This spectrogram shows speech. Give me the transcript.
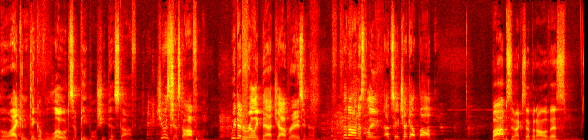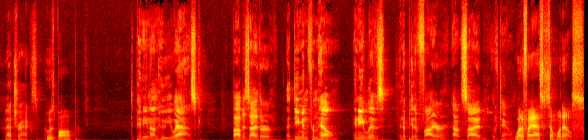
Oh, I can think of loads of people she pissed off. She was just awful. We did a really bad job raising her. But honestly, I'd say check out Bob. Bob's mixed up in all of this. That tracks. Who's Bob? Depending on who you ask, Bob is either a demon from hell and he lives in a pit of fire outside of town. What if I ask someone else?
